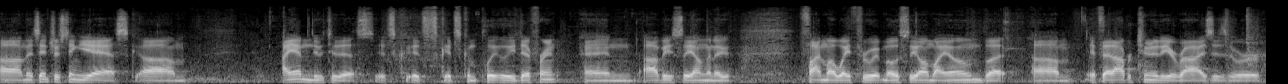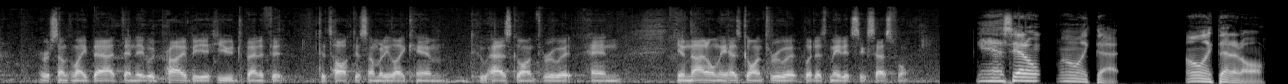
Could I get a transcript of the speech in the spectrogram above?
Um, it's interesting you ask. Um, I am new to this. It's it's it's completely different, and obviously I'm going to find my way through it mostly on my own. But um, if that opportunity arises or or something like that, then it would probably be a huge benefit to talk to somebody like him who has gone through it, and you know not only has gone through it, but has made it successful. Yeah, see, I don't, I don't like that. I don't like that at all.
